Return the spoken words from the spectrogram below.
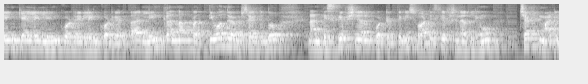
ಲಿಂಕ್ ಎಲ್ಲಿ ಲಿಂಕ್ ಕೊಡ್ರಿ ಲಿಂಕ್ ಕೊಡ್ರಿ ಅಂತ. ಲಿಂಕನ್ನು ಪ್ರತಿಯೊಂದು ವೆಬ್ಸೈಟ್ದು ನಾನು ಡಿಸ್ಕ್ರಿಪ್ಷನಲ್ಲಿ ಕೊಟ್ಟಿರ್ತೀನಿ. ಸೊ ಆ ಡಿಸ್ಕ್ರಿಪ್ಷನಲ್ಲಿ ನೀವು ಚೆಕ್ ಮಾಡಿ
